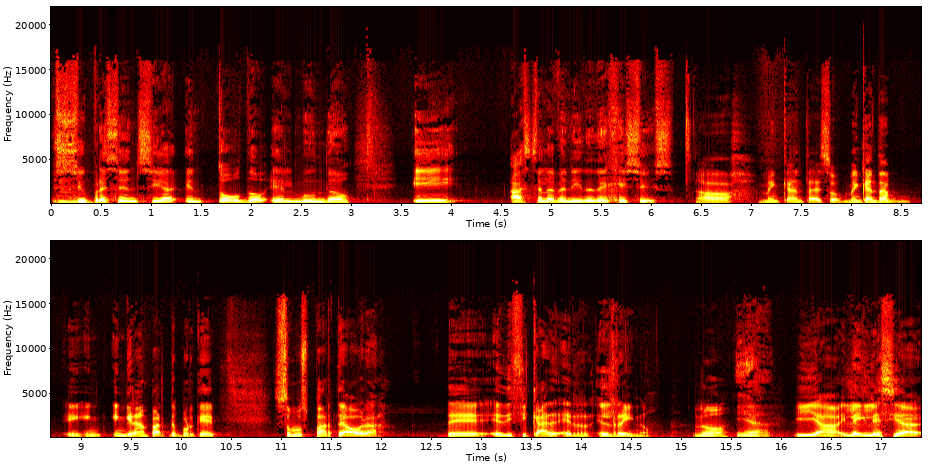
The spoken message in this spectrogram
su mm. presencia en todo el mundo y hasta la venida de Jesús. Oh, me encanta eso. Me encanta en, gran parte porque somos parte ahora de edificar el, reino, ¿no? Y uh, la iglesia,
